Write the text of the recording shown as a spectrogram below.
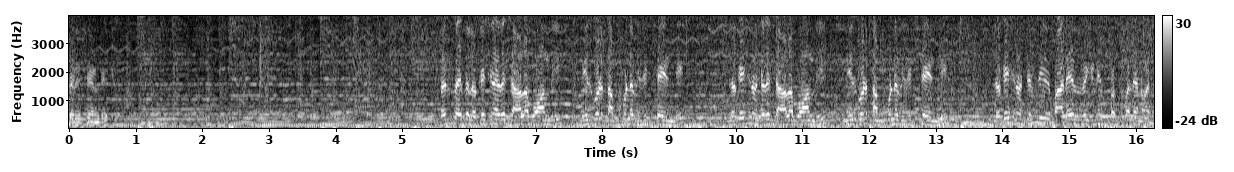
తెలిసేయండి ఫ్రెండ్స్ అయితే లొకేషన్ అయితే చాలా బాగుంది. మీరు కూడా తప్పకుండా విజిట్ చేయండి. లొకేషన్ వచ్చేది చాలా బాగుంది. మీరు కూడా తప్పకుండా విజిట్ చేయండి. లొకేషన్ వచ్చేసి పాడేరు దగ్గర నుంచి కొత్తపల్లి అనమాట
